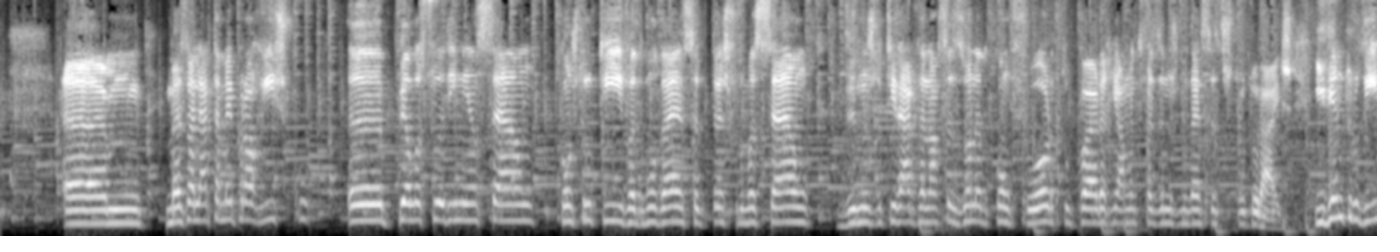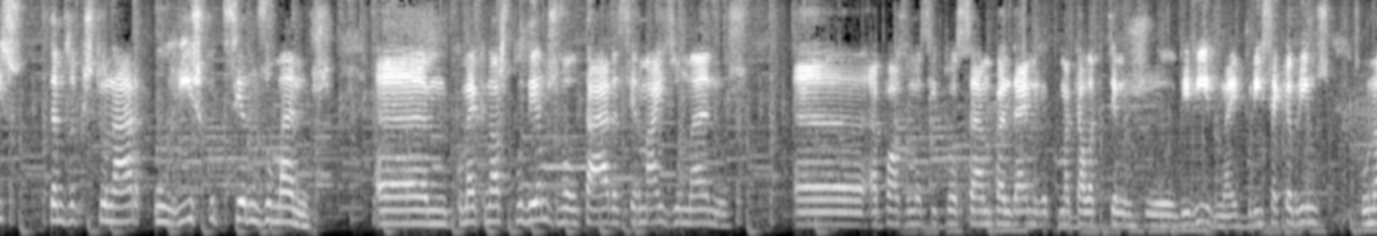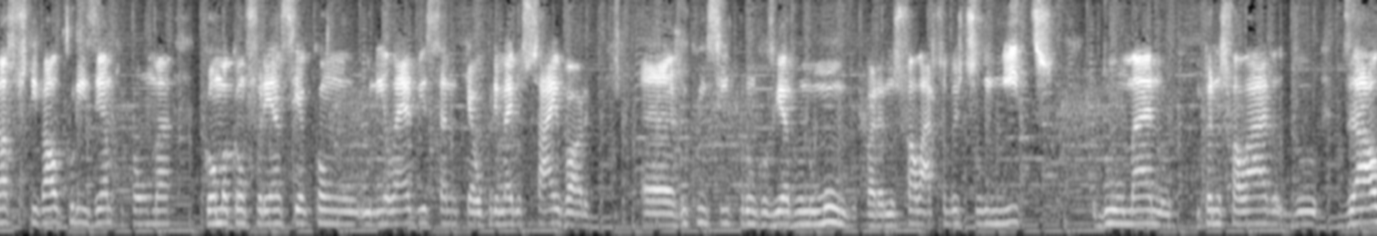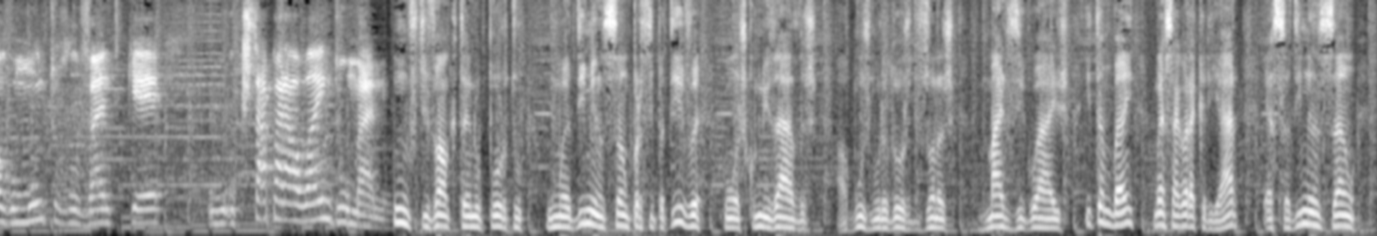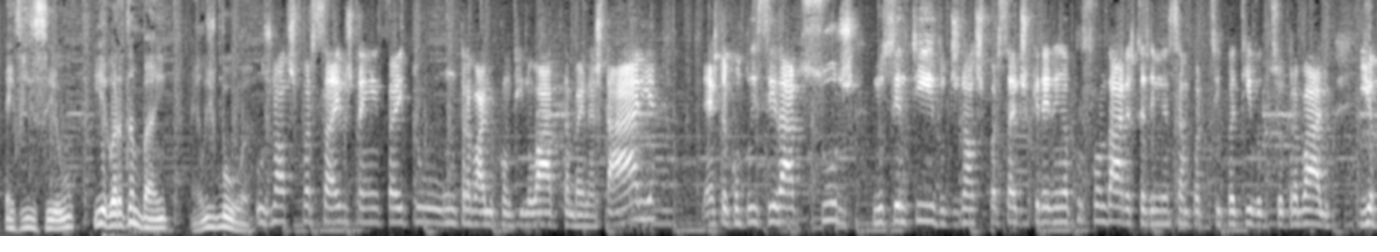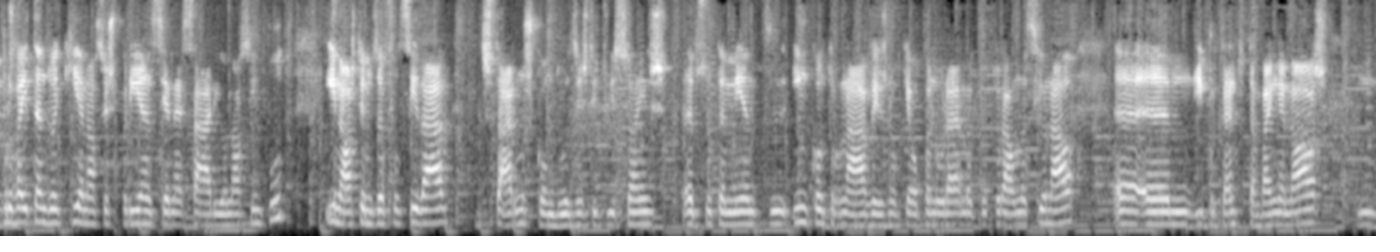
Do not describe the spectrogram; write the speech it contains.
um, mas olhar também para o risco uh, pela sua dimensão construtiva, de mudança, de transformação, de nos retirar da nossa zona de conforto para realmente fazermos mudanças estruturais. E dentro disso, estamos a questionar o risco de sermos humanos. Um, como é que nós podemos voltar a ser mais humanos? Uh, após uma situação pandémica como aquela que temos uh, vivido, né? e por isso é que abrimos o nosso festival, por exemplo, com uma, com uma conferência com o Neil Harbison, que é o primeiro cyborg uh, reconhecido por um governo no mundo, para nos falar sobre estes limites do humano e para nos falar do, de algo muito relevante que é o, que está para além do humano. Um festival que tem no Porto uma dimensão participativa com as comunidades, alguns moradores de zonas mais desiguais e também começa agora a criar essa dimensão em Viseu e agora também em Lisboa. Os nossos parceiros têm feito um trabalho continuado também nesta área. Esta cumplicidade surge no sentido dos nossos parceiros quererem aprofundar esta dimensão participativa do seu trabalho e aproveitando aqui a nossa experiência nessa área, o nosso input, e nós temos a felicidade de estarmos com duas instituições absolutamente incontornáveis no que é o panorama cultural nacional eh, eh, e, portanto, também a nós,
